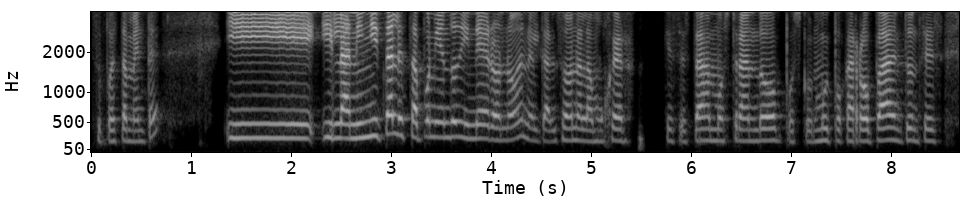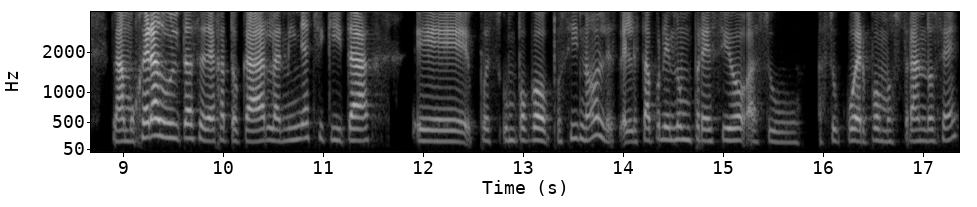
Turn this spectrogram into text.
supuestamente. Y, la niñita le está poniendo dinero, ¿no? En el calzón a la mujer que se está mostrando pues con muy poca ropa. Entonces, la mujer adulta se deja tocar, la niña chiquita, eh, pues un poco, pues sí, ¿no? Le, está poniendo un precio a su, a su cuerpo mostrándose.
